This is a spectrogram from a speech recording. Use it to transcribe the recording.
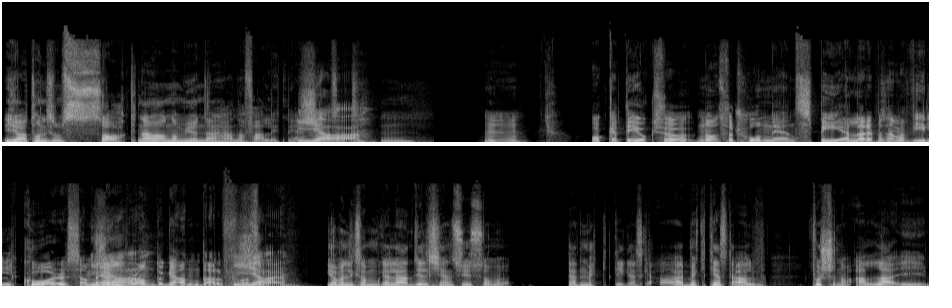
Ja, att hon liksom saknar honom ju när han har fallit ner. Ja. Mm. Mm. Och att det är också någon sorts, hon är en spelare på samma villkor som Ja. Elrond och Gandalf och Ja. sådär. Ja, men liksom Galadriel känns ju som den mäktigaste, mäktigaste alvfursten av alla i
